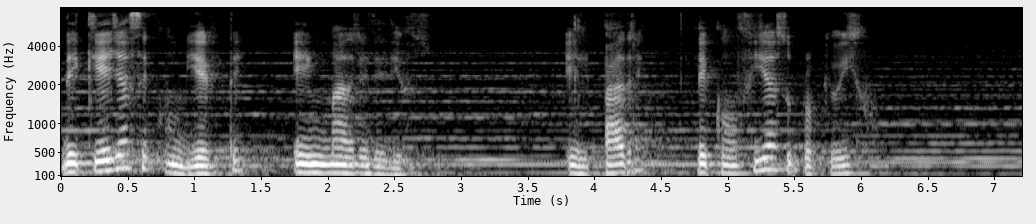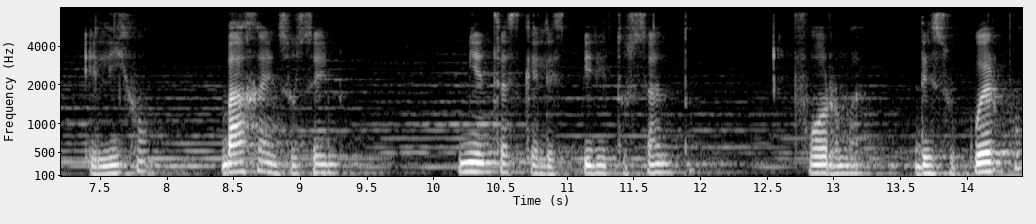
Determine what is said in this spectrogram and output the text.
de que ella se convierte en Madre de Dios. El Padre le confía a su propio Hijo. El Hijo baja en su seno, mientras que el Espíritu Santo forma de su cuerpo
